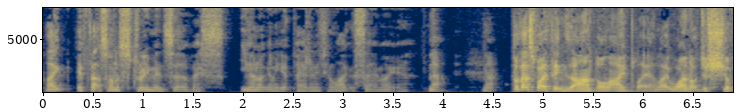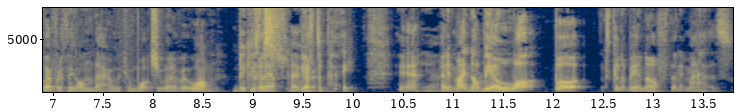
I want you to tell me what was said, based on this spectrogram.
Like, if that's on a streaming service, you're not going to get paid anything like the same, are you? No. No. But that's why things aren't on iPlayer. Like, why not just shove everything on there and we can watch it whenever we want? Because they have to pay You have it. to pay. Yeah. Yeah. And it might not be a lot, but it's going to be enough that it matters.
